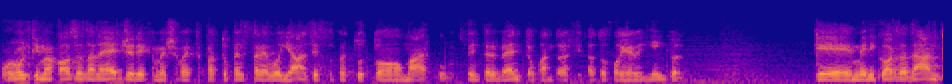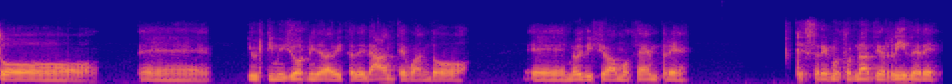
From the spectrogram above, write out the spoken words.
un'ultima cosa da leggere che mi ci avete fatto pensare voi altri, soprattutto Marco con il suo intervento quando ha citato poi Evan Eagle, che mi ricorda tanto eh, gli ultimi giorni della vita di Dante quando eh, noi dicevamo sempre che saremmo tornati a ridere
